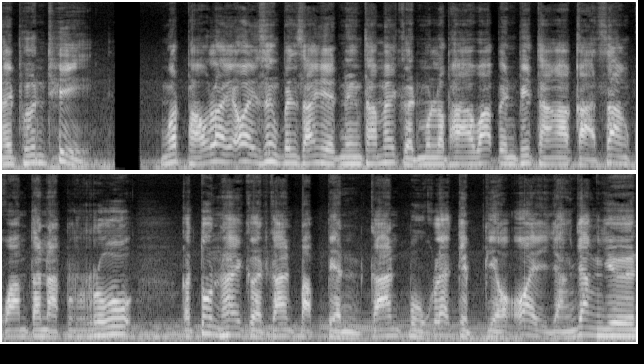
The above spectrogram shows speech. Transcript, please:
ในพื้นที่ งดเผาไร่อ้อย ซึ่งเป็นสาเหตุหนึ่งทำให้เกิดมลภาวะเป็นพิษทางอากาศสร้างความตระหนักรู้ กระตุ้นให้เกิดการปรับเปลี่ยนการปลูกและเก็บเกี่ยวอ้อยอย่างยั่งยืน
